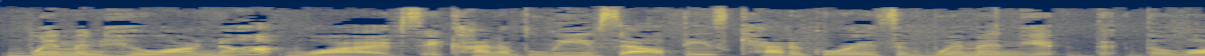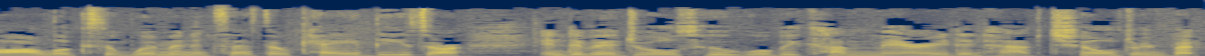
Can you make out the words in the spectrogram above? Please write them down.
women who are not wives. It kind of leaves out these categories of women. The, the, law looks at women and says, okay, these are individuals who will become married and have children, but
